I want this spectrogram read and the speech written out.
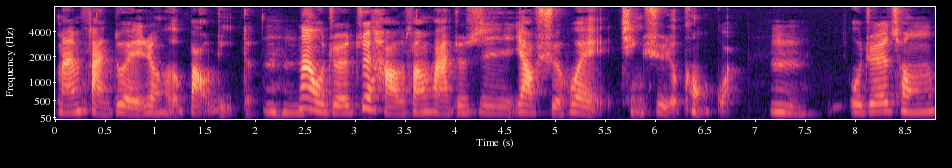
蛮反对任何暴力的。嗯哼，那我觉得最好的方法就是要学会情绪的控管。嗯，我觉得从。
